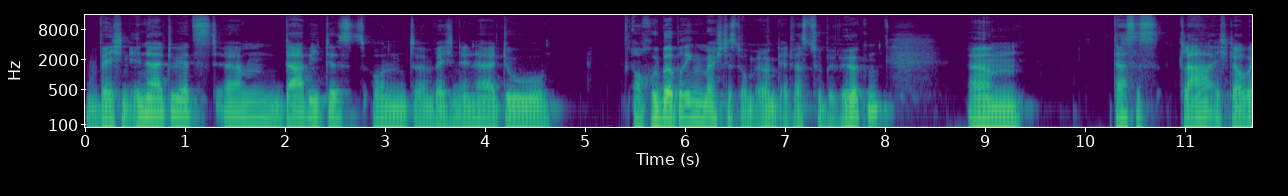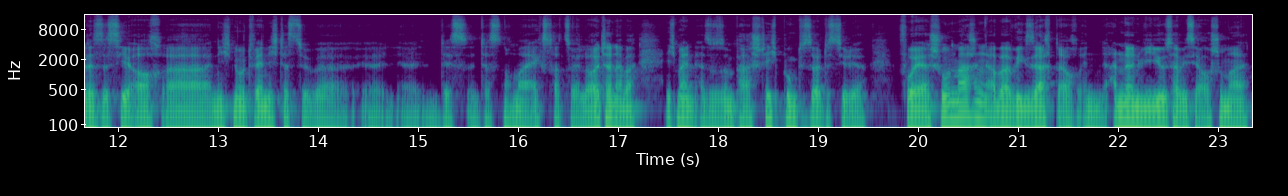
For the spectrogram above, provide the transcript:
welchen Inhalt du jetzt ähm, darbietest und äh, welchen Inhalt du auch rüberbringen möchtest, um irgendetwas zu bewirken. Ähm, das ist klar. Ich glaube, das ist hier auch äh, nicht notwendig, das zu über äh, das, das nochmal extra zu erläutern. Aber ich meine, also so ein paar Stichpunkte solltest du dir vorher schon machen. Aber wie gesagt, auch in anderen Videos habe ich es ja auch schon mal,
